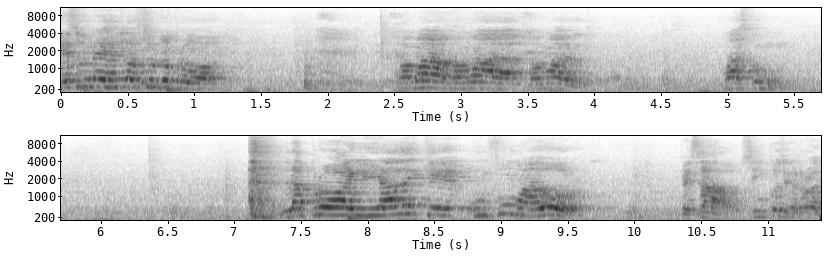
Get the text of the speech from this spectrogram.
es un ejemplo absurdo, pero vamos a, vamos vamos a ver otro. Más común. La probabilidad de que un fumador pesado, 5 cigarros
